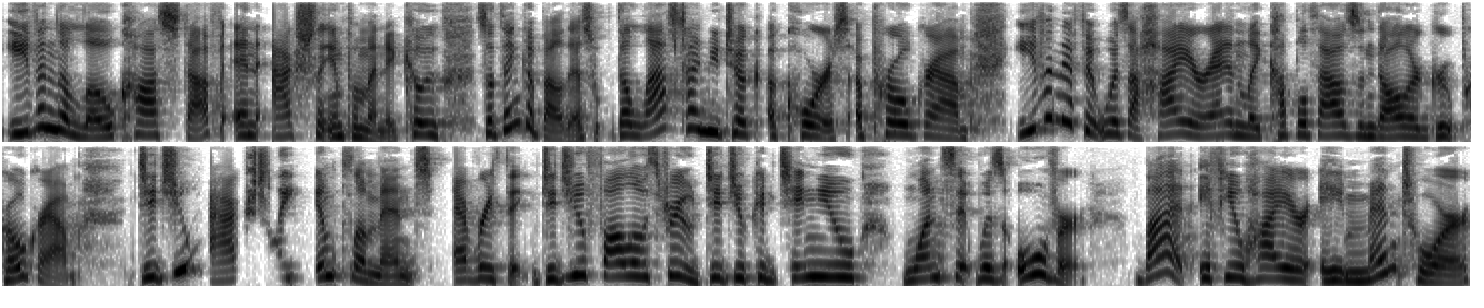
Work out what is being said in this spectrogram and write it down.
even the low cost stuff and actually implement it. So think about this. The last time you took a course, a program, even if it was a higher end, like couple thousand dollar group program, did you actually implement everything? Did you follow through? Did you continue once it was over? But if you hire a mentor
